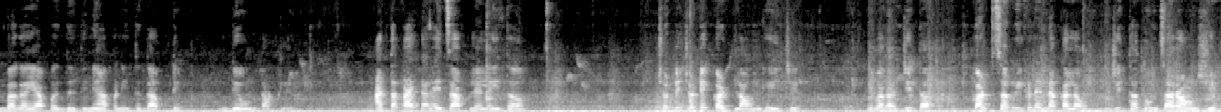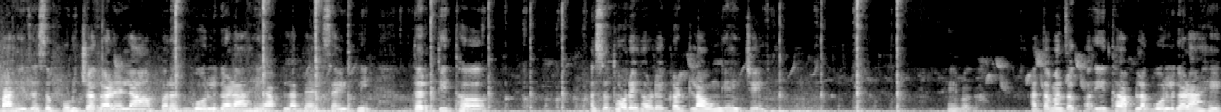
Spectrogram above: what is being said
बघा या पद्धतीने आपण इथं दाबटीप देऊन टाकले. आता काय करायचं आपल्याला इथं? छोटे छोटे कट लावून घ्यायचे. हे बघा जिथं कट सगळीकडे नका लावू. जिथं तुमचा राऊंड शेप आहे जसं पुढच्या गळ्याला परत गोलगळा आहे आपला बॅक साईडनी तर तिथं असं थोडे थोडे कट लावून घ्यायचे. हे बघा आता माझा इथं आपला गोलगळा आहे.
